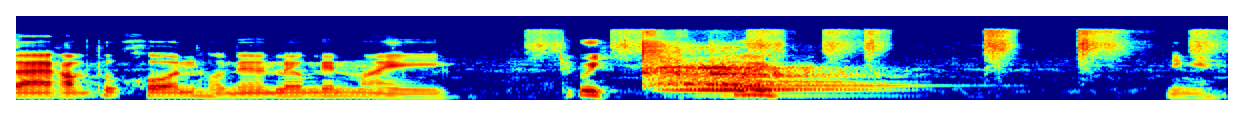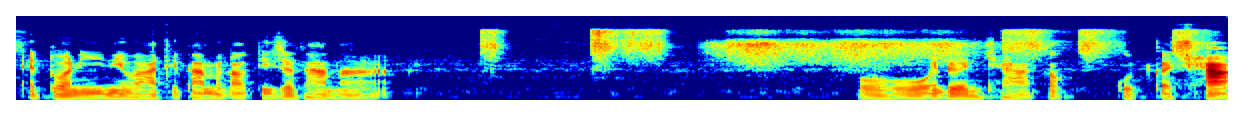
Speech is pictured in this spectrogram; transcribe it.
ตาครับทุกคน ผมเนี่ยเริ่มเล่นใหม่ อุ้ยอุ้ยนี่ไงไอตัวนี้นี่หว่าที่ทำให้เราติดสถานะ โอ้เดินช้าก็กุดก็ช้า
